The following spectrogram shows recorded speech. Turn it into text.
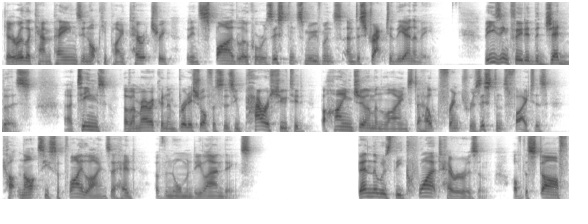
guerrilla campaigns in occupied territory that inspired local resistance movements and distracted the enemy. These included the Jedburghs, uh, teams of American and British officers who parachuted behind German lines to help French resistance fighters cut Nazi supply lines ahead of the Normandy landings. Then there was the quiet heroism of the staff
